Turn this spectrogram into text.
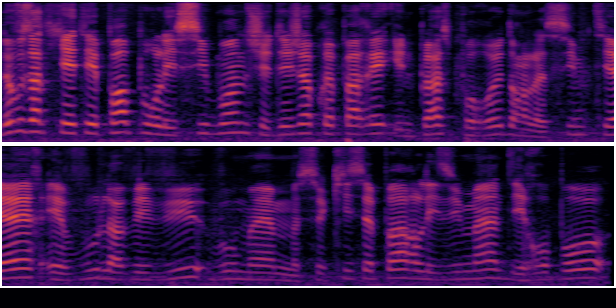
Ne vous inquiétez pas pour les Simmons, j'ai déjà préparé une place pour eux dans le cimetière et vous l'avez vu vous-même. Ce qui sépare les humains des robots,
